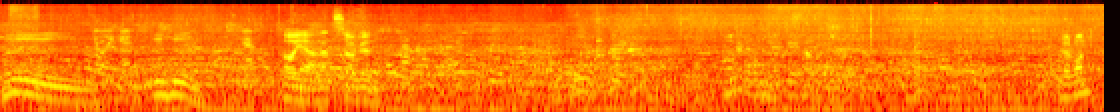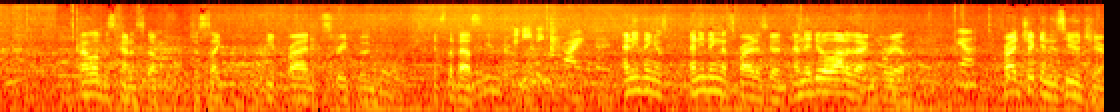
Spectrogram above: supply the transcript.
Mmm. You like it? Mm-hmm. Yeah. Oh yeah, that's so good. Good one. I love this kind of stuff. Just like deep fried street food. It's the best. Anything fried good. Anything is anything that's fried is good, and they do a lot of that in Korea. Yeah. Fried chicken is huge here.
